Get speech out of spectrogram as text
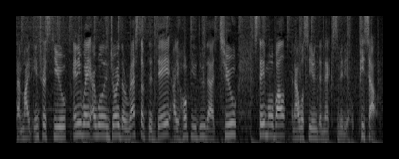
that might interest you. Anyway, I will enjoy the rest of the day. I hope you do that too. Stay mobile and I will see you in the next video. Peace out.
